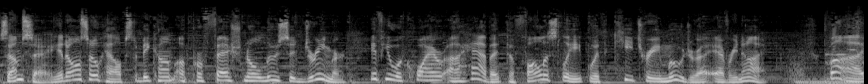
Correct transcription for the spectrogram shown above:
Some say it also helps to become a professional lucid dreamer if you acquire a habit to fall asleep with Khechri Mudra every night. But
